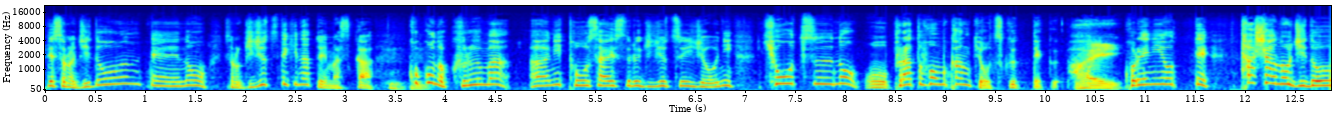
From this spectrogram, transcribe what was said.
で、その自動運転のその技術的なといいますか、個々の車に搭載する技術以上に共通のプラットフォーム環境を作っていく。はい、これによって他社の自動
